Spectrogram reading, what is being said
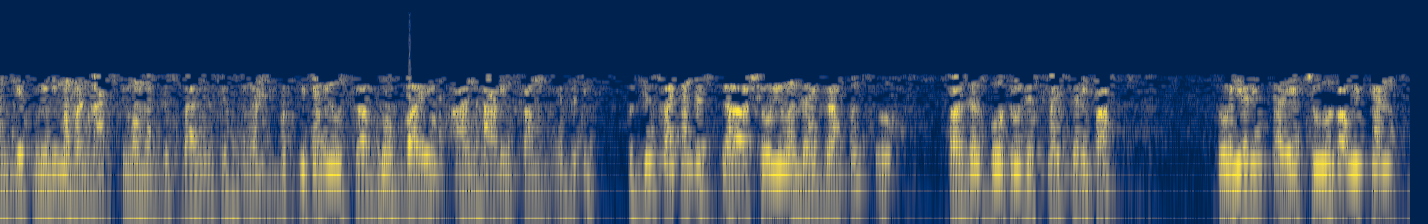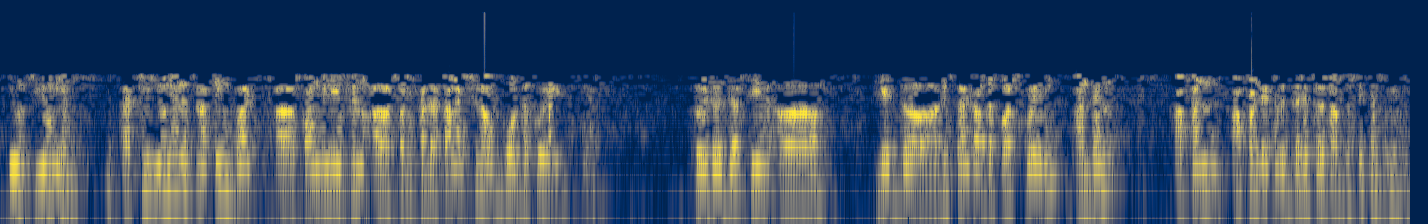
and get minimum and maximum of this values everything and we can use uh, group by and having sum everything. So this I can just uh, show you in the example. So, so I'll just go through this slide very fast. So here it, uh, shows how we can use union. Actually union is nothing but a combination, uh, sorry, for the collection of both the queries. Here. So it is just in, get the result of the first query and then append, append it with the result of the second query.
